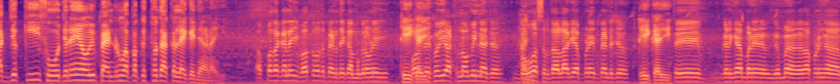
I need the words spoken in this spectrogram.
ਅੱਜ ਕੀ ਸੋਚ ਰਹੇ ਹੋ ਵੀ ਪਿੰਡ ਨੂੰ ਆਪਾਂ ਕਿੱਥੋਂ ਤੱਕ ਲੈ ਕੇ ਜਾਣਾ ਜੀ? ਆਪਾਂ ਤਾਂ ਕਹਿੰਦੇ ਜੀ ਵੱਧ ਤੋਂ ਵੱਧ ਪਿੰਡ ਦੇ ਕੰਮ ਕਰਾਉਣੇ ਜੀ। ਠੀਕ ਹੈ ਹੁਣ ਜੀ। ਦੇਖੋ ਜੀ 8-9 ਮਹੀਨਿਆਂ ਚ ਦੋ ਹਸਪਤਾਲ ਆ ਗਏ ਆਪਣੇ ਪਿੰਡ 'ਚ। ਠੀਕ ਹੈ ਜੀ। ਤੇ ਗਲੀਆਂ ਬਣੇ ਗ- ਆਪਣੀਆਂ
